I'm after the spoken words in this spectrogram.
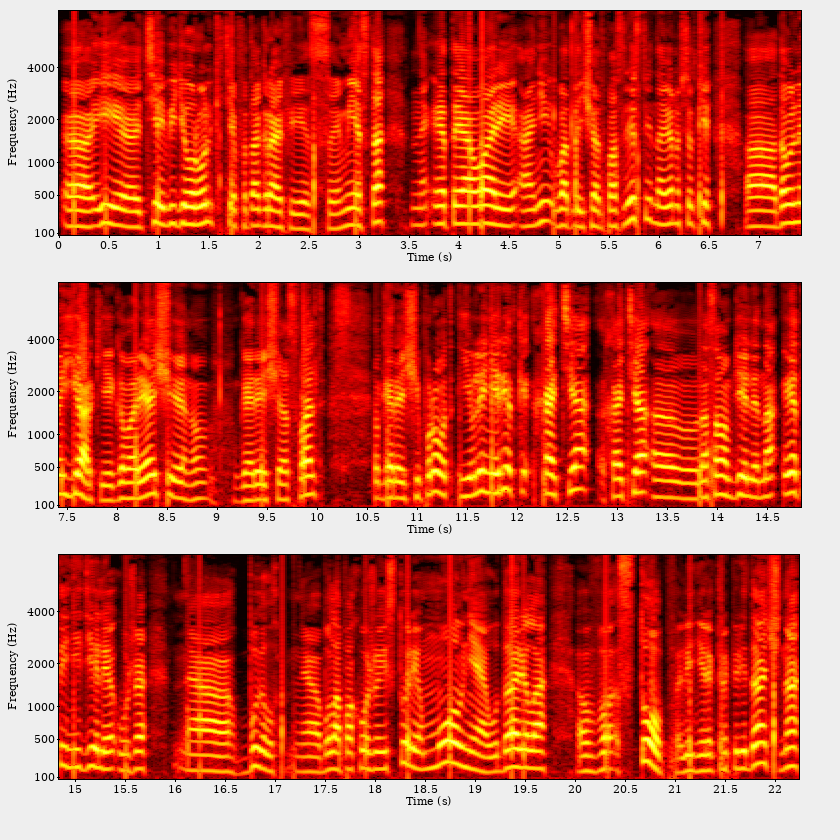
Э, и те видеоролики, те фотографии с места этой аварии, они, в отличие от последствий, наверное, все-таки довольно яркие, говорящие, ну, горящий асфальт горящий провод. Явление редкое, хотя, хотя э, на самом деле на этой неделе уже э, был, э, была похожая история. Молния ударила в стоп линии электропередач на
